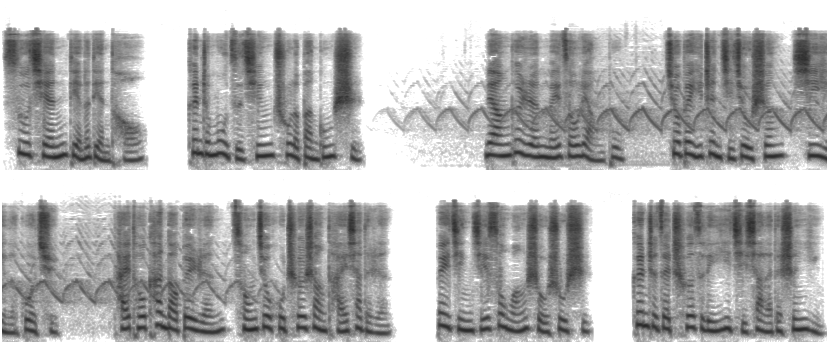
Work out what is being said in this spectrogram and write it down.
苏浅点了点头，跟着穆子清出了办公室，两个人没走两步。就被一阵急救声吸引了过去，抬头看到被人从救护车上抬下的人，被紧急送往手术室，跟着在车子里一起下来的身影，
